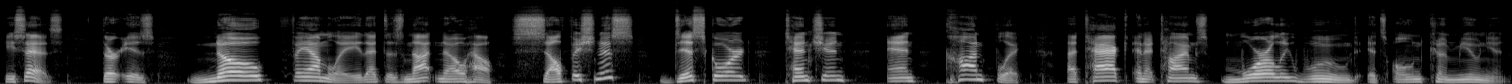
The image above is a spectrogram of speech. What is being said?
He says, There is no family that does not know how selfishness, discord, tension, and conflict attack and at times morally wound its own communion.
